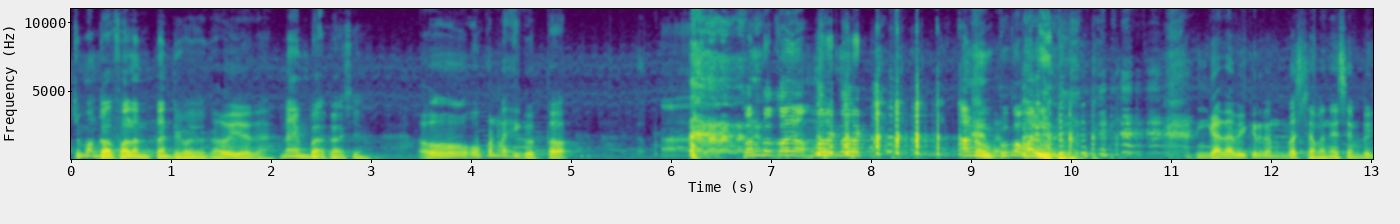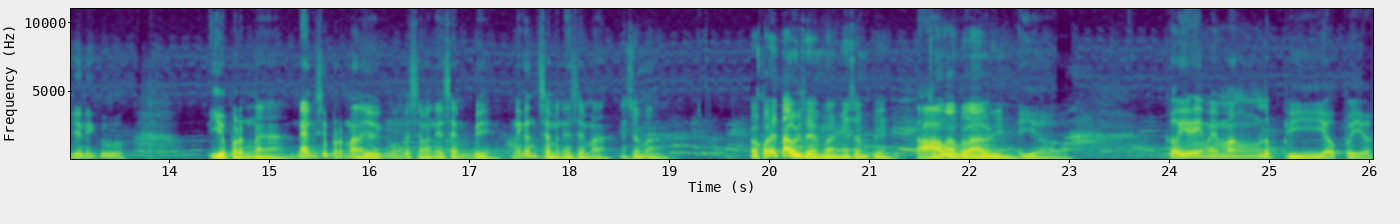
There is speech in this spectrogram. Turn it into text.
cuma gak Valentine deh koyo Oh iya dah. Nembak gak sih? Oh, oh kon mek ikut tok. Kan kok kayak ngorek-ngorek anu, ku kok malah Enggak, tapi pikir kan pas zaman SMP gini ku Iya pernah. Nah aku sih pernah ya, itu emang pas zaman SMP. Ini kan zaman SMA. SMA. Oh, kok tahu saya Bang SMP? Tahu. Cuma aku lali. Iya. Kayaknya memang lebih apa ya?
